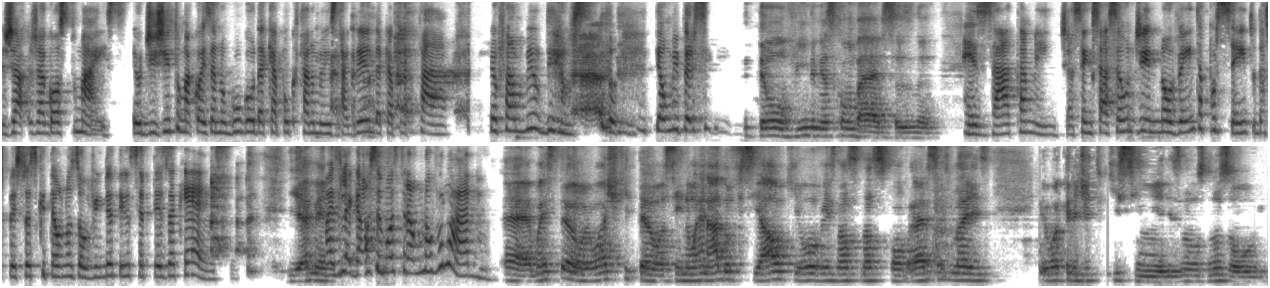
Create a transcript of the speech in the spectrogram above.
já, já gosto mais. Eu digito uma coisa no Google, daqui a pouco tá no meu Instagram, daqui a pouco tá. Eu falo, meu Deus, estão me perseguindo. Estão ouvindo minhas conversas, né? Exatamente. A sensação de 90% das pessoas que estão nos ouvindo, eu tenho certeza que é essa. e é mesmo. Mas legal você mostrar um novo lado. É, mas estão, eu acho que estão. Assim, não é nada oficial que ouvem as nossas, nossas conversas, mas eu acredito que sim, eles nos, nos ouvem.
